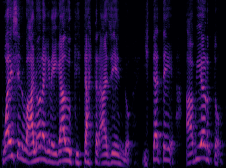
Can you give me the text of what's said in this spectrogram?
cuál es el valor agregado que estás trayendo y estate abierto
